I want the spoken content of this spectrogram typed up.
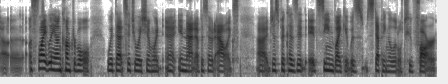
uh, slightly uncomfortable with that situation with, uh, in that episode alex uh, just because it, it seemed like it was stepping a little too far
